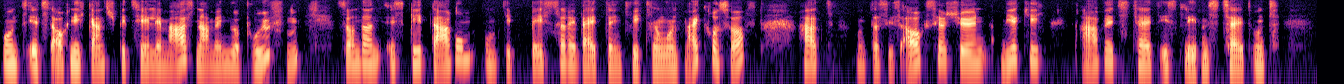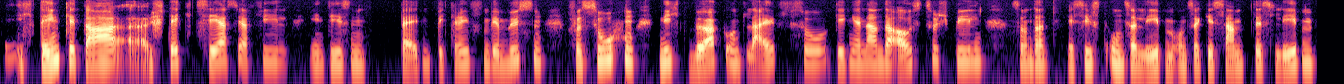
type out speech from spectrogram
und jetzt auch nicht ganz spezielle Maßnahmen nur prüfen, sondern es geht darum, um die bessere Weiterentwicklung. Und Microsoft hat, und das ist auch sehr schön, wirklich Arbeitszeit ist Lebenszeit. Und ich denke, da äh, steckt sehr, sehr viel in diesen beiden Begriffen. Wir müssen versuchen, nicht Work und Life so gegeneinander auszuspielen, sondern es ist unser Leben. Unser gesamtes Leben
